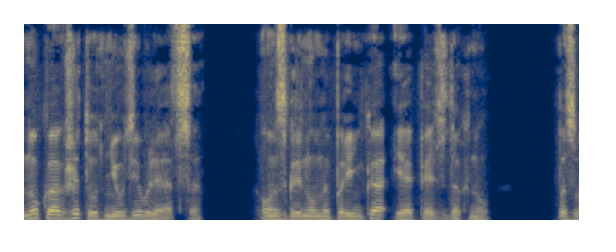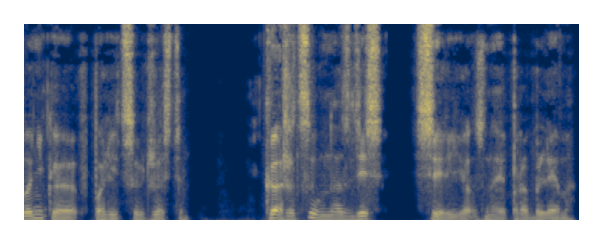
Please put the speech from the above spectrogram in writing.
Ну как же тут не удивляться? Он взглянул на паренька и опять вздохнул. Позвони-ка в полицию, Джастин. Кажется, у нас здесь серьезная проблема.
